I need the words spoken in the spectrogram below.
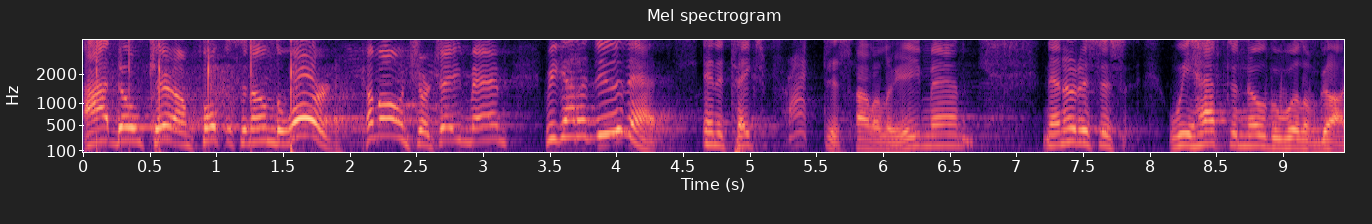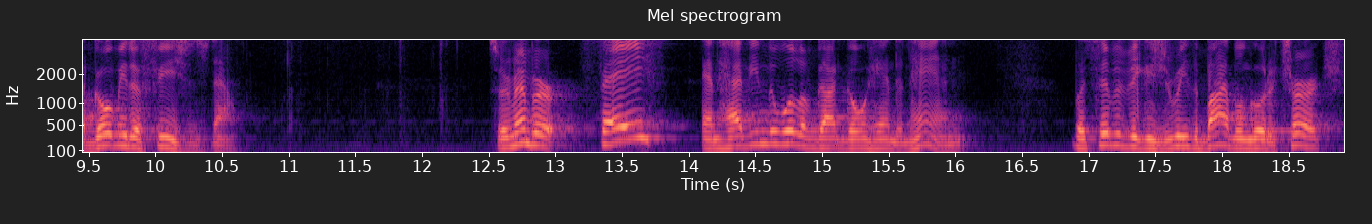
I don't care, I'm focusing on the Word. Come on, church, amen. We got to do that. And it takes practice, hallelujah, amen. Now, notice this we have to know the will of God. Go with me to Ephesians now. So remember, faith and having the will of God go hand in hand. But simply because you read the Bible and go to church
